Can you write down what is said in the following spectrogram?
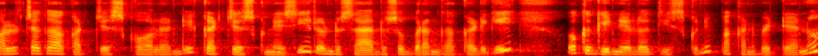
పలచగా కట్ చేసుకోవాలండి. కట్ చేసుకునేసి రెండు సార్లు శుభ్రంగా కడిగి ఒక గిన్నెలో తీసుకుని పక్కన పెట్టాను.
